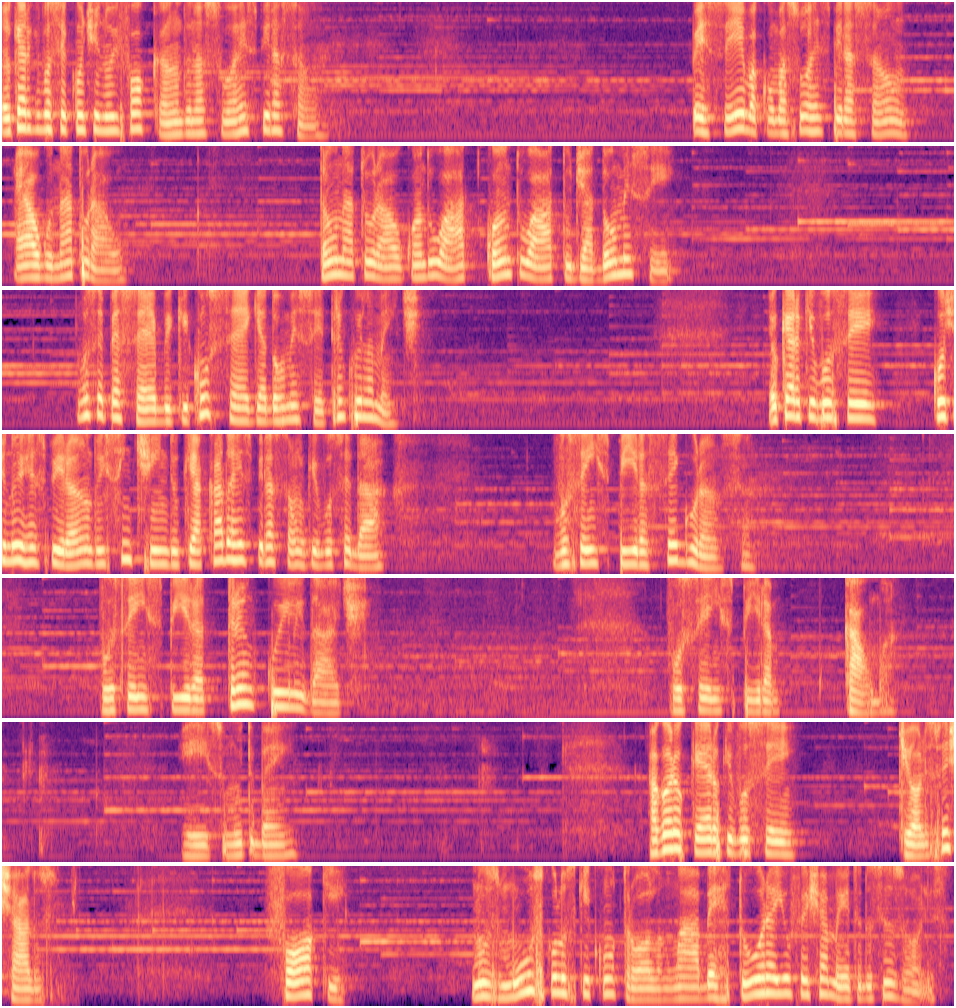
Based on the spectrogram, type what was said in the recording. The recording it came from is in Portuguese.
Eu quero que você continue focando na sua respiração. Perceba como a sua respiração é algo natural. Tão natural quanto o ato, quanto o ato de adormecer. Você percebe que consegue adormecer tranquilamente. Eu quero que você Continue respirando e sentindo que a cada respiração que você dá, você inspira segurança. Você inspira tranquilidade. Você inspira calma. Isso, muito bem. Agora eu quero que você, de olhos fechados, Foque nos músculos que controlam a abertura e o fechamento dos seus olhos.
